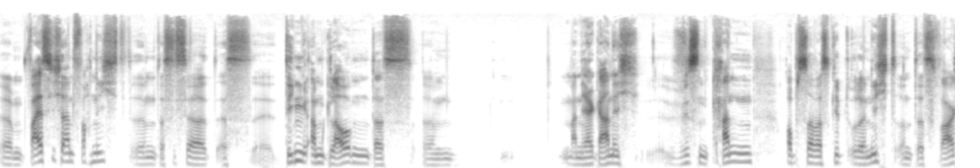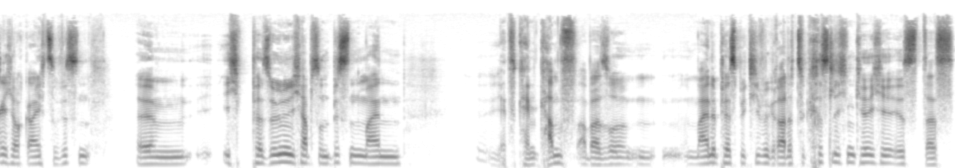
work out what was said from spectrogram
ähm, weiß ich einfach nicht. Ähm, das ist ja das äh, Ding am Glauben, dass ähm, man ja gar nicht wissen kann, ob es da was gibt oder nicht. Und das wage ich auch gar nicht zu wissen. Ähm, ich persönlich habe so ein bisschen meinen, jetzt kein Kampf, aber so meine Perspektive gerade zur christlichen Kirche ist, dass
